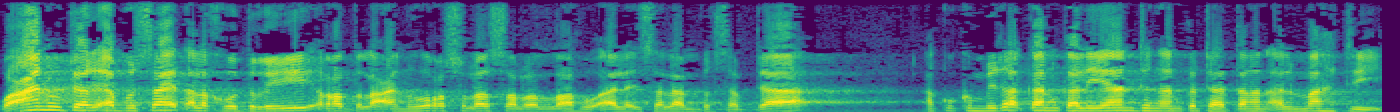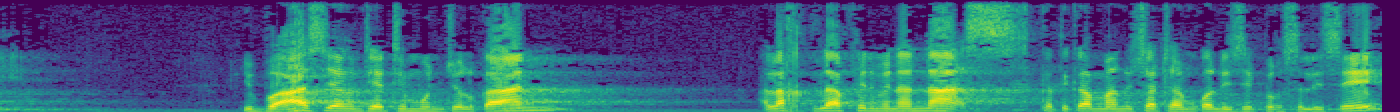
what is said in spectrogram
Wa anhu dari Abu Sa'id Al-Khudri radhiyallahu anhu Rasulullah sallallahu alaihi wasallam bersabda, "Aku gembirakan kalian dengan kedatangan Al-Mahdi." Ibu As yang dia dimunculkan ala ikhtilafin minan nas ketika manusia dalam kondisi berselisih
